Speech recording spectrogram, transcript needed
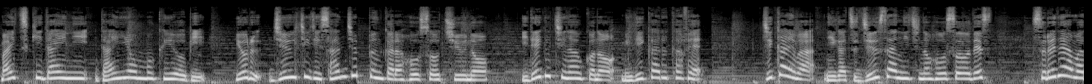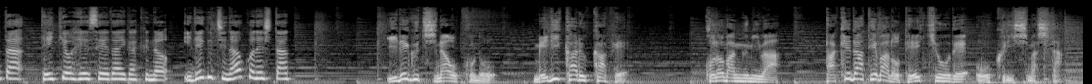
毎月第2第4木曜日夜11時30分から放送中の井出口直子のメディカルカフェ。次回は2月13日の放送です。それではまた帝京平成大学の井出口直子でした井出口直子のメディカルカフェこの番組は武田手羽の提供でお送りしました。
